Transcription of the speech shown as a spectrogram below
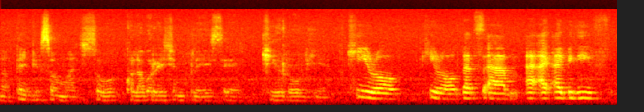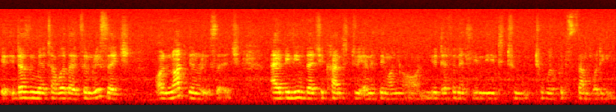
No, thank you so much. So collaboration plays a key role here. Key role, key role. That's um, I, I believe it doesn't matter whether it's in research or not in research. I believe that you can't do anything on your own. You definitely need to, to work with somebody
